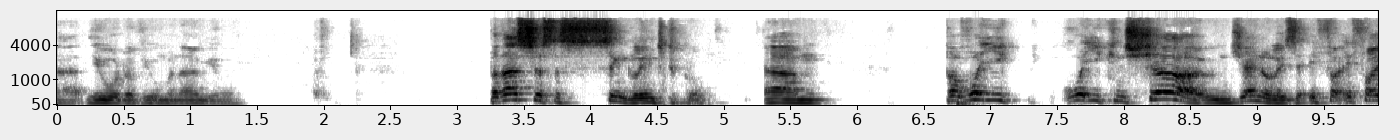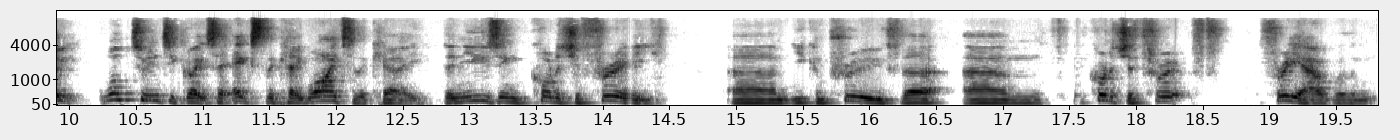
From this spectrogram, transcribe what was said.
uh, the order of your monomial. But that's just a single integral. Um, but what you what you can show in general is that if I, if I want to integrate, say, x to the k, y to the k, then using quadrature free, um, you can prove that um, the quadrature free algorithm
